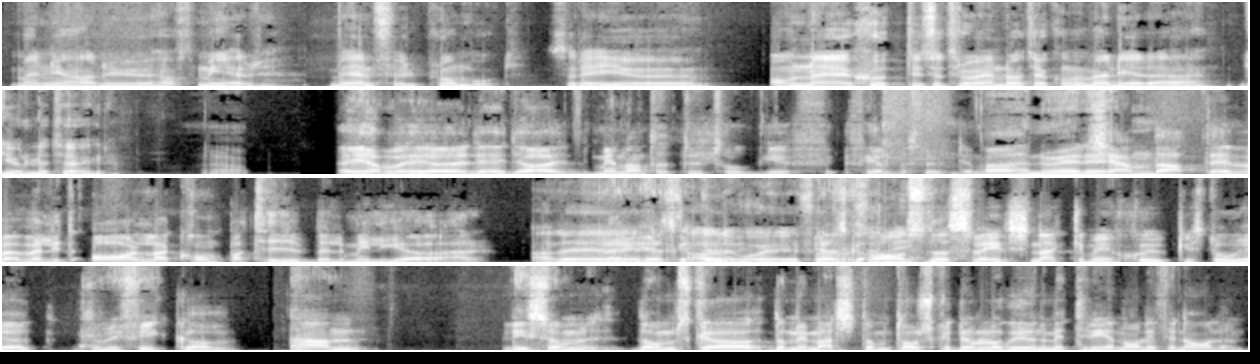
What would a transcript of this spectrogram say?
men jag hade ju haft mer välfylld plånbok. Så det är ju, om när jag är 70 så tror jag ändå att jag kommer värdera guldet högre. Jag, jag, jag menar inte att du tog fel beslut. Jag bara Nej, nu är det- kände att det var väldigt Arla-kompatibel miljö här. Ja, det, Jag ska, ja, det var ju jag ska avsluta Schweiz-snacket med en sjuk historia som vi fick av... Han, liksom, de, ska, de är match. De, torskade, de låg under med 3-0 i finalen.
